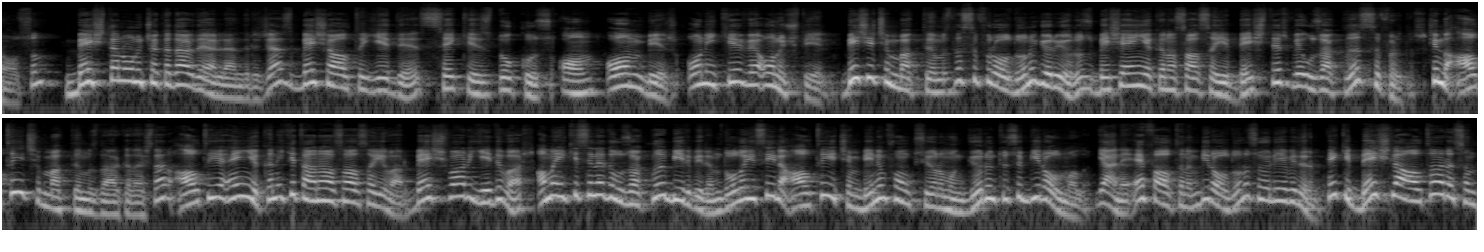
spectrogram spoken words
olsun. 5'ten 13'e kadar değerlendireceğiz. 5, 6, 7, 8, 9, 10, 11, 12 ve 13 diyelim. 5 için baktığımızda 0 olduğunu görüyoruz. 5'e en yakın asal sayı 5'tir ve uzaklığı 0'dır. Şimdi 6 için baktığımızda arkadaşlar 6'ya en yakın 2 tane asal sayı var. 5 var 7 var ama ikisine de uzaklığı 1 birim. Dolayısıyla 6 için benim fonksiyonumun görüntüsü 1 olmalı. Yani f6'nın 1 olduğunu söyleyebilirim. Peki 5 ile 6 arasında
